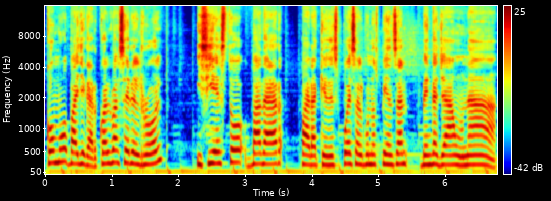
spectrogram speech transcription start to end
cómo va a llegar, cuál va a ser el rol y si esto va a dar para que después algunos piensan venga ya una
